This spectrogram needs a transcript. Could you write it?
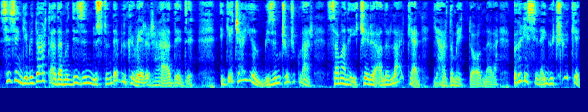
sizin gibi dört adamı dizinin üstünde büküverir ha dedi. E, geçen yıl bizim çocuklar samanı içeri alırlarken yardım etti onlara. Öylesine güçlü ki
